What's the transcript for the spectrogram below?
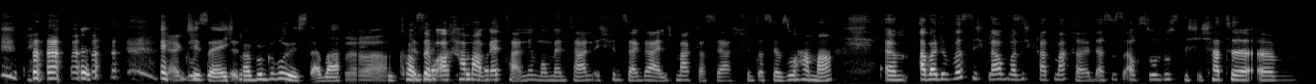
ja, gut. ist ja echt mal begrüßt. Aber ja. ist aber auch Hammerwetter ne, momentan. Ich finde es ja geil. Ich mag das ja. Ich finde das ja so Hammer. Ähm, aber du wirst nicht glauben, was ich gerade mache. Das ist auch so lustig. Ich hatte. Ähm,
